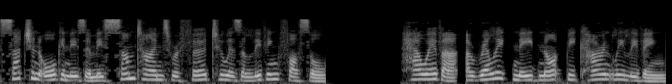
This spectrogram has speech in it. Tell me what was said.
such an organism is sometimes referred to as a living fossil. However, a relict need not be currently living.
